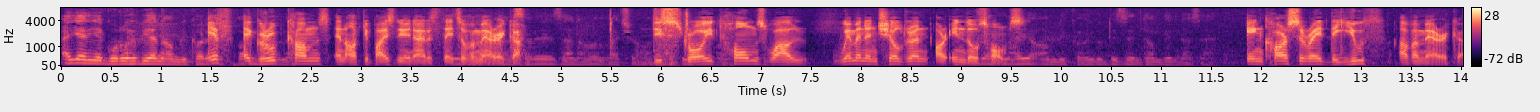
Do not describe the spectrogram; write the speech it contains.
If a group comes and occupies the United States of America, destroyed homes while women and children are in those homes, incarcerate the youth of America,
